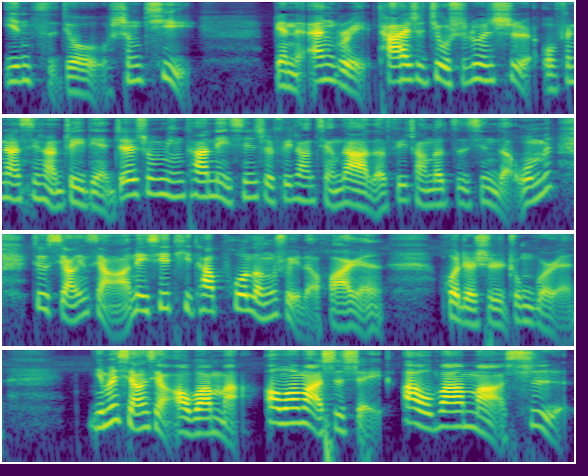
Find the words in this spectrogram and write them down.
因此就生气，变得 angry。他还是就事论事，我非常欣赏这一点。这说明他内心是非常强大的，非常的自信的。我们就想一想啊，那些替他泼冷水的华人或者是中国人，你们想想奥巴马，奥巴马是谁？奥巴马是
